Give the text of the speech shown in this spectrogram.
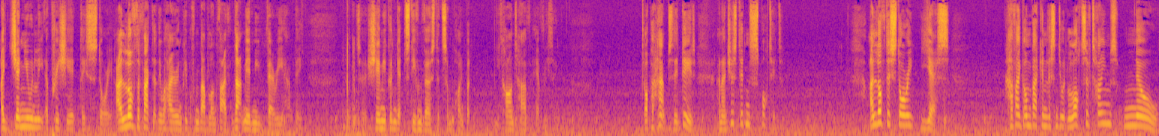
I genuinely appreciate this story. I love the fact that they were hiring people from Babylon 5. That made me very happy. It's a shame you couldn't get Stephen Furst at some point, but you can't have everything. Or perhaps they did, and I just didn't spot it. I love this story, yes. Have I gone back and listened to it lots of times? No.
